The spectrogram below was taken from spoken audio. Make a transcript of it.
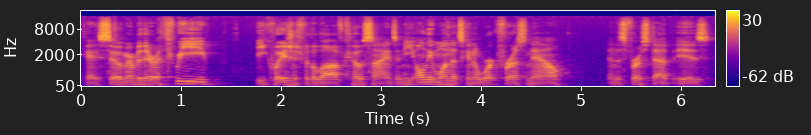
Okay, so remember there are three equations for the law of cosines, and the only one that's going to work for us now in this first step is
